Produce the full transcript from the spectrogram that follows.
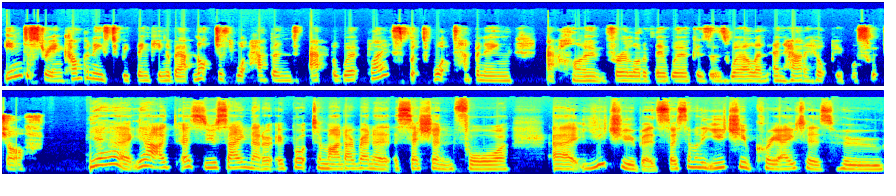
industry and companies to be thinking about not just what happens at the workplace, but what's happening at home for a lot of their workers as well and, and how to help people switch off. Yeah, yeah. I, as you're saying that, it brought to mind. I ran a, a session for uh, YouTubers, so some of the YouTube creators who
